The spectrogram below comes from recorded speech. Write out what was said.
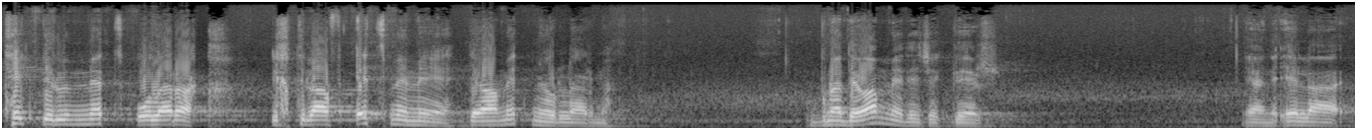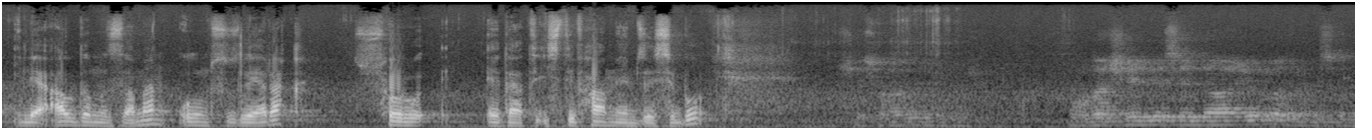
tek bir ümmet olarak ihtilaf etmemeye devam etmiyorlar mı? Buna devam mı edecekler? Yani ela ile aldığımız zaman olumsuzlayarak soru edatı, istifham hemzesi bu. Şey Orada şey dese daha iyi olmaz mı mesela?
